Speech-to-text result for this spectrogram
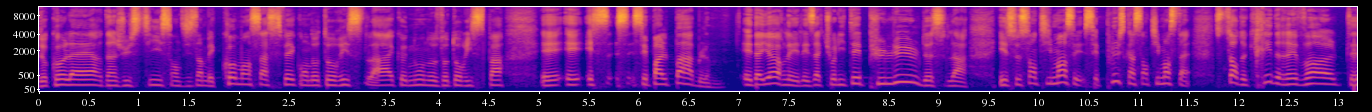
de colère, d'injustice, en disant mais comment ça se fait qu'on autorise cela que nous, on ne nous autorise pas? Et, c'est palpable. Et d'ailleurs, les, actualités pullulent de cela. Et ce sentiment, c'est plus qu'un sentiment, c'est une sorte de cri de révolte.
